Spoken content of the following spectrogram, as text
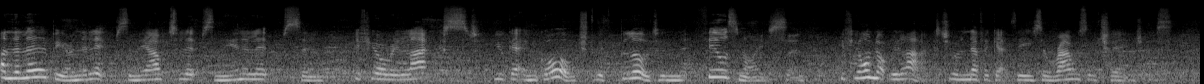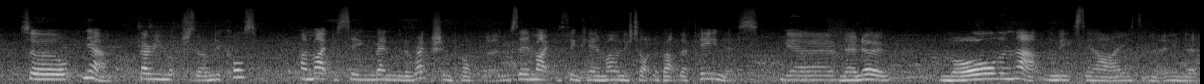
and the labia and the lips and the outer lips and the inner lips. And if you're relaxed, you get engorged with blood and it feels nice. And if you're not relaxed, you'll never get these arousal changes. So, yeah, very much so. And because I might be seeing men with erection problems, they might be thinking I'm only talking about their penis. Yeah. No, no, more than that meets the eye, isn't it? You know,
